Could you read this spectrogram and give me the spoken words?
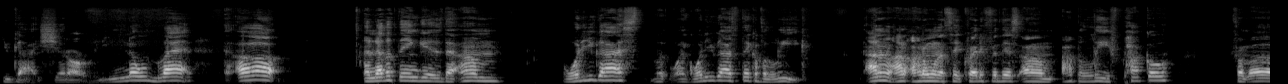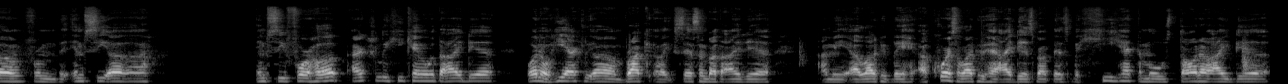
You guys should already know that. Uh, another thing is that um, what do you guys like? What do you guys think of a league? I don't know. I, I don't want to take credit for this. Um, I believe Paco from uh from the MC uh MC4 Hub actually he came up with the idea. Well, no, he actually um Brock like said something about the idea I mean, a lot of people, they, of course, a lot of people had ideas about this, but he had the most thought out idea.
